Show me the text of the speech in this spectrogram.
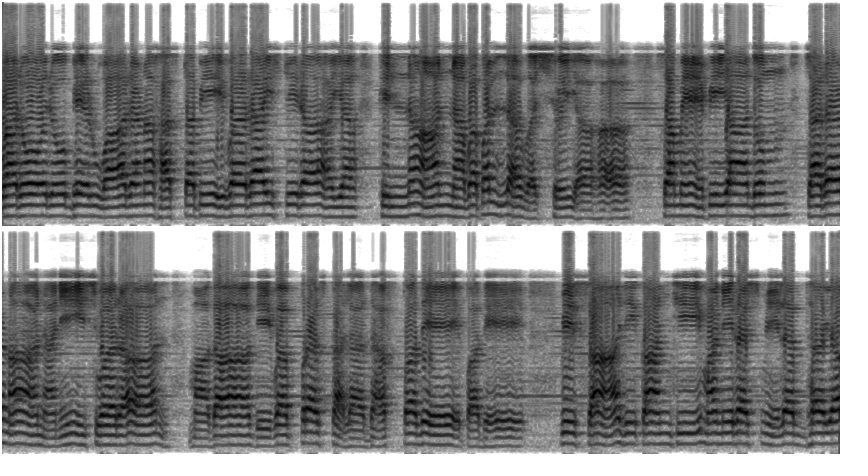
वरोरुभिर्वारणहस्तपीवरैश्चिराय खिन्नान्नवपल्लवश्रियः। समेऽपि यादुं चरणाननीश्वरान् मदादिवप्रस्कलदः पदे पदे विस्सारिकाञ्चीमणिरश्मिलब्धया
